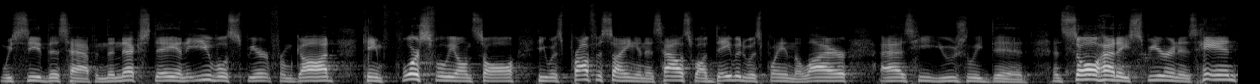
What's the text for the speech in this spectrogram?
we see this happen. The next day, an evil spirit from God came forcefully on Saul. He was prophesying in his house while David was playing the lyre, as he usually did. And Saul had a spear in his hand.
